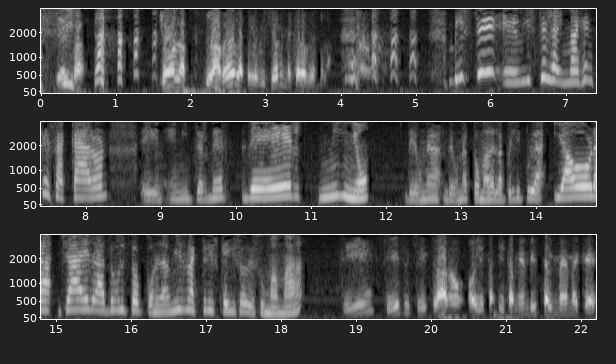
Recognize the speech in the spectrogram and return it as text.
Que sí. esa- yo la, la veo en la televisión y me quedo viéndola. ¿Viste, eh, ¿Viste la imagen que sacaron en, en internet del niño de una, de una toma de la película y ahora ya el adulto con la misma actriz que hizo de su mamá? Sí, sí, sí, sí, claro. Oye, y también viste el meme que,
